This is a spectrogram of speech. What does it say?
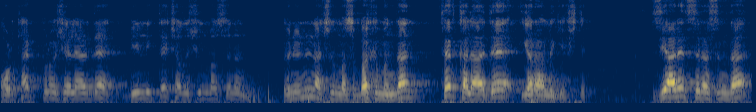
ortak projelerde birlikte çalışılmasının önünün açılması bakımından fevkalade yararlı geçti. Ziyaret sırasında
